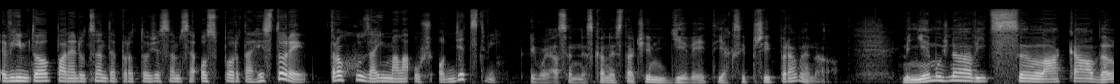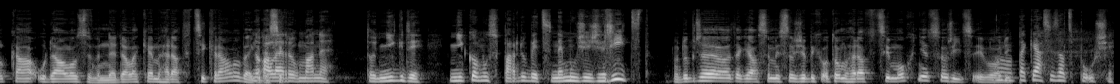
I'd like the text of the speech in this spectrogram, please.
Vím to, pane docente, protože jsem se o sport a historii trochu zajímala už od dětství. Ivo, já se dneska nestačím divit, jak jsi připravená. Mě možná víc láká velká událost v nedalekém Hradci Králové. No ale se... Romane, to nikdy nikomu z Pardubic nemůžeš říct. No dobře, ale tak já si myslel, že bych o tom Hradci mohl něco říct, Ivo. No, No, tak já si zacpu uši.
